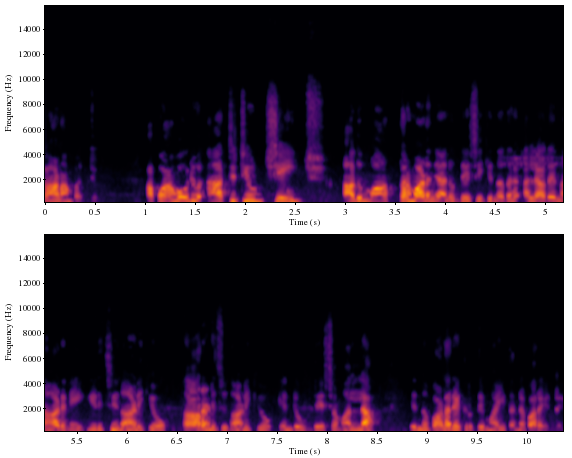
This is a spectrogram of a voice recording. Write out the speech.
കാണാൻ പറ്റും. അപ്പോൾ ആ ഒരു ആറ്റിറ്റ്യൂഡ് ചേഞ്ച് അത് മാത്രമാണ് ഞാൻ ഉദ്ദേശിക്കുന്നത്. അല്ലാതെ നാടിനെ ഇടിച്ചു കാണിക്കുകയോ താറടിച്ചു കാണിക്കുകയോ എന്റെ ഉദ്ദേശമല്ല എന്ന് വളരെ കൃത്യമായി തന്നെ പറയട്ടെ.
